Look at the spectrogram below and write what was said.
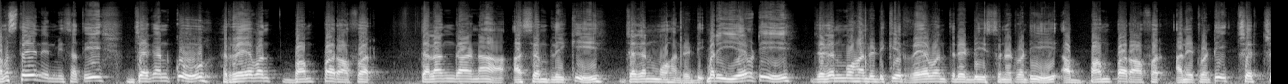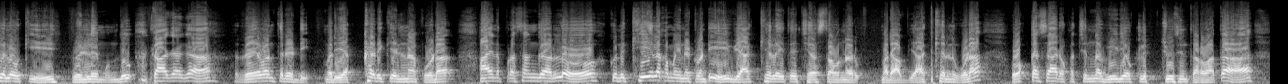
నమస్తే నేను మీ సతీష్. జగన్కు రేవంత్ బంపర్ ఆఫర్. తెలంగాణ అసెంబ్లీకి జగన్మోహన్ రెడ్డి. మరి ఏమిటి జగన్మోహన్ రెడ్డికి రేవంత్ రెడ్డి ఇస్తున్నటువంటి ఆ బంపర్ ఆఫర్ అనేటువంటి చర్చలోకి వెళ్ళే ముందు తాజాగా రేవంత్ రెడ్డి మరి ఎక్కడికి వెళ్ళినా కూడా ఆయన ప్రసంగాల్లో కొన్ని కీలకమైనటువంటి వ్యాఖ్యలు అయితే చేస్తూ ఉన్నారు. మరి ఆ వ్యాఖ్యలను కూడా ఒక్కసారి ఒక చిన్న వీడియో క్లిప్ చూసిన తర్వాత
